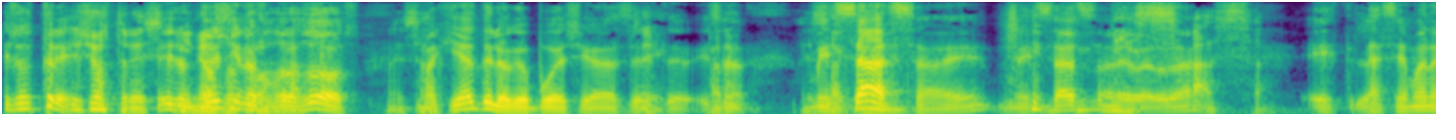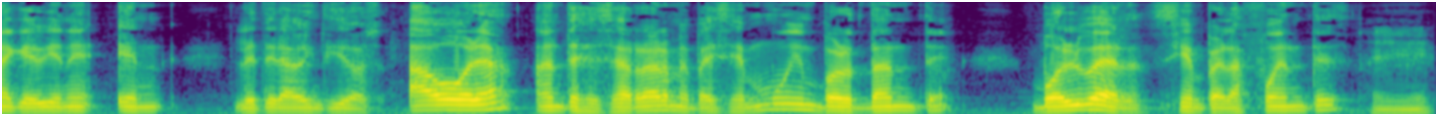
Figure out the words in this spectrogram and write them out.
ellos tres. Ellos tres, Ellos y tres y nosotros nosotros dos. dos. Imagínate lo que puede llegar a ser Sí, este. para- esa- mesaza, ¿eh? Mesaza, de verdad. Mesaza. Este, la semana que viene en Letera 22. Ahora, antes de cerrar, me parece muy importante volver siempre a las fuentes. Sí.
